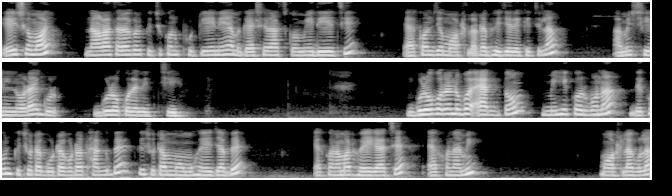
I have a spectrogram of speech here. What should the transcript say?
এই সময় নাড়াচাড়া করে কিছুক্ষণ ফুটিয়ে নিয়ে আমি গ্যাসের আঁচ কমিয়ে দিয়েছি। এখন যে মশলাটা ভেজে রেখেছিলাম, আমি শিল নোড়ায় গুঁড়ো করে নিচ্ছি। গুঁড়ো করে নেব একদম, মিহি করব না। দেখুন কিছুটা গোটা গোটা থাকবে, কিছুটা মোমো হয়ে যাবে। এখন আমার হয়ে গেছে, এখন আমি মশলাগুলো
